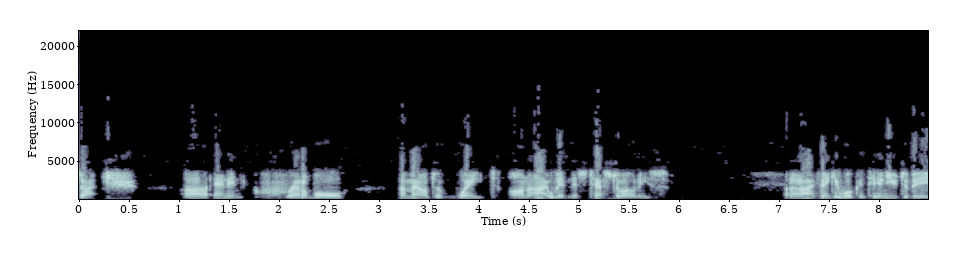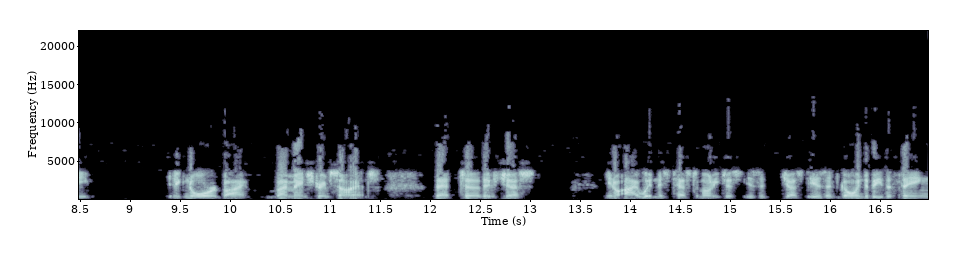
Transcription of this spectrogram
such uh, an incredible amount of weight on eyewitness testimonies, uh, I think it will continue to be ignored by, by mainstream science. That uh, there's just, you know, eyewitness testimony just isn't just isn't going to be the thing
